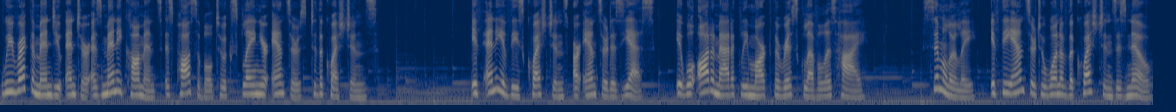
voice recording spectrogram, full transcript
We recommend you enter as many comments as possible to explain your answers to the questions. If any of these questions are answered as yes, it will automatically mark the risk level as high. Similarly, if the answer to one of the questions is no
